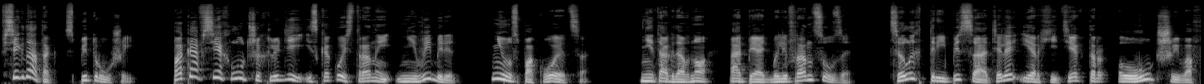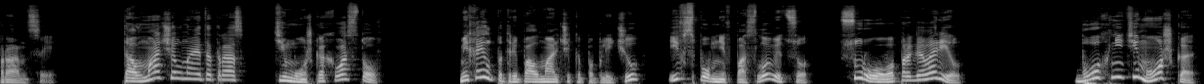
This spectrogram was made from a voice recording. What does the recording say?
Всегда так с Петрушей. Пока всех лучших людей из какой страны не выберет, не успокоится. Не так давно опять были французы. Целых три писателя и архитектор лучший во Франции. Толмачил на этот раз Тимошка Хвостов. Михаил потрепал мальчика по плечу и, вспомнив пословицу, сурово проговорил. «Бог не Тимошка,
